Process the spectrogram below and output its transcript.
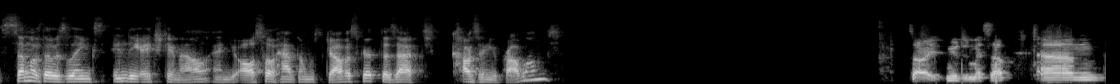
some of those links in the HTML and you also have them with JavaScript? Does that cause any problems? Sorry, muted myself. Um,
